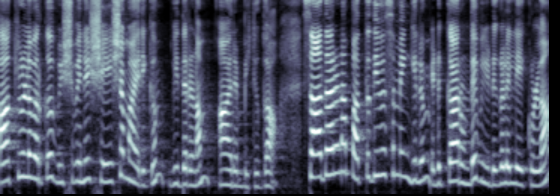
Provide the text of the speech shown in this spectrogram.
ബാക്കിയുള്ളവർക്ക് വിഷുവിന് ശേഷമായിരിക്കും വിതരണം ആരംഭിക്കുക. സാധാരണ പത്ത് ദിവസമെങ്കിലും എടുക്കാറുണ്ട് വീടുകളിലേക്കുള്ള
